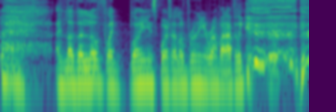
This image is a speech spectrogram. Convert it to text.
Uh, I love I love like blowing in sports. I love running around, but I feel like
